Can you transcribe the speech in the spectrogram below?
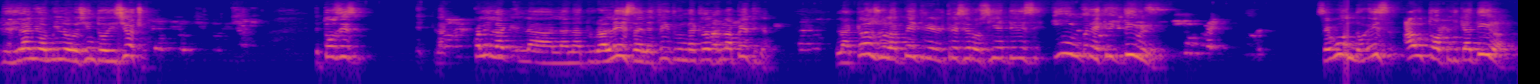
Desde el año 1918. Entonces, ¿cuál es la naturaleza, el efecto de una cláusula pétrea? La cláusula pétrea del 307 es imprescriptible. Segundo, es autoaplicativa.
